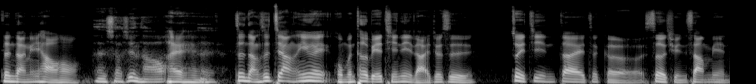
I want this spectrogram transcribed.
镇长你好哦，哎，小信好，哎，镇长是这样，因为我们特别请你来，就是最近在这个社群上面。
